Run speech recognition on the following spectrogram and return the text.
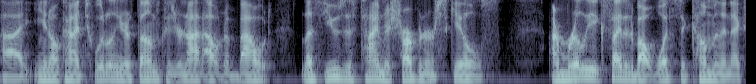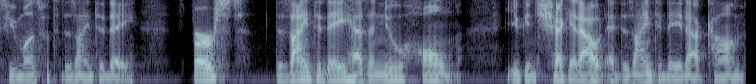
uh, you know, kind of twiddling your thumbs because you're not out and about, let's use this time to sharpen our skills. I'm really excited about what's to come in the next few months with Designed Today. First, Designed Today has a new home. You can check it out at designedtoday.com.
